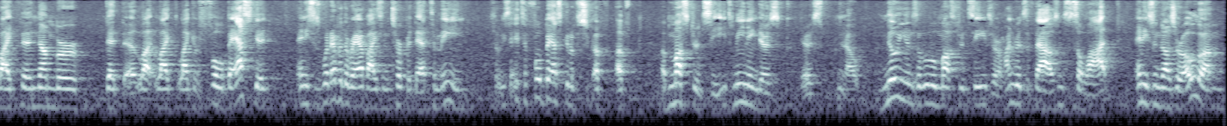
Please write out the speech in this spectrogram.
like the number that, uh, like, like like a full basket, and he says whatever the rabbis interpret that to mean. So we say it's a full basket of, of, of, of mustard seeds, meaning there's there's you know millions of little mustard seeds or hundreds of thousands. It's a lot, and he's a nazir olam.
